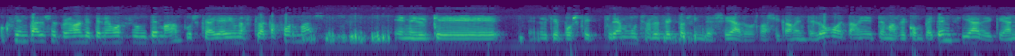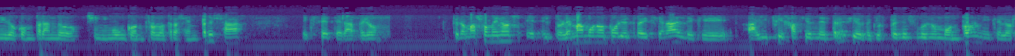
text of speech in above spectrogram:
occidentales el problema que tenemos es un tema pues que ahí hay unas plataformas en el que en el que pues que crean muchos efectos indeseados básicamente. Luego también hay temas de competencia de que han ido comprando sin ningún control otras empresas etcétera. Pero pero más o menos el, problema monopolio tradicional de que hay fijación de precios de que los precios suben un montón y que los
